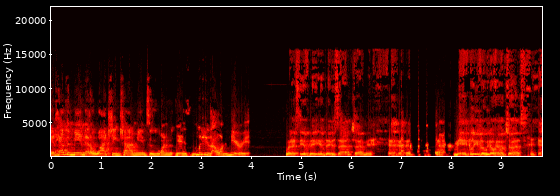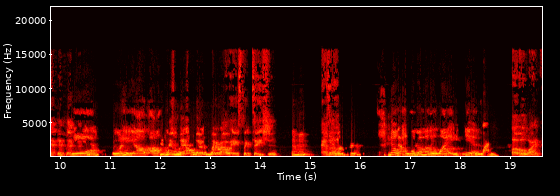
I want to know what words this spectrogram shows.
and have the men that are watching chime in too. We want to yes, please. I want to hear it. Well, that's if they if they decide to chime in. Me and Cleveland, we don't have a choice. yeah, we want to hear y'all. All, what, what, are, what, are, our expectations mm-hmm. as yeah, a husband? No, no of, a, of a wife. Yeah, a wife. Of a wife.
